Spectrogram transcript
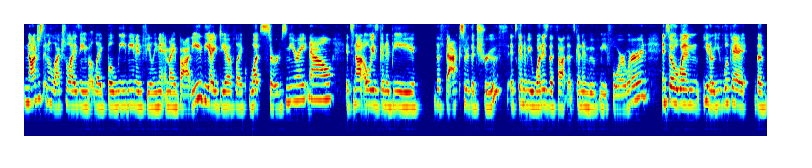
not just intellectualizing, but like believing and feeling it in my body, the idea of like what serves me right now, it's not always going to be the facts or the truth. It's going to be what is the thought that's going to move me forward? And so when you know you look at the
